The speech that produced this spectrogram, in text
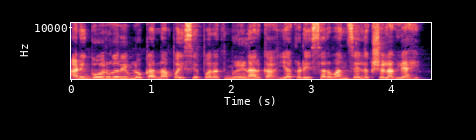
आणि गोरगरीब लोकांना पैसे परत मिळणार का? याकडे सर्वांचे लक्ष लागले आहे.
